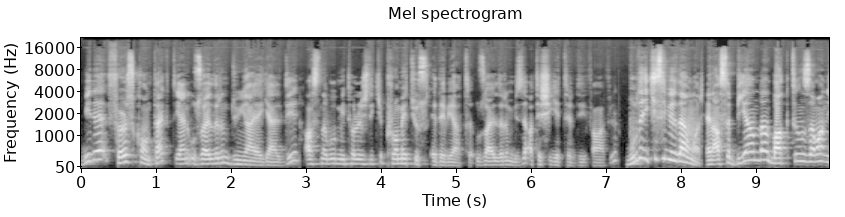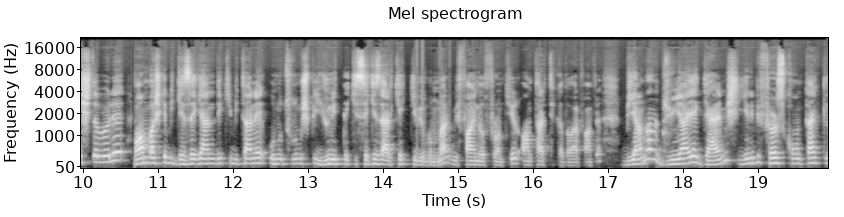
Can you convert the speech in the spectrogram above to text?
Bir de First Contact yani uzaylıların dünyaya geldiği aslında bu mitolojideki Prometheus edebiyatı. Uzaylıların bize ateşi getirdiği falan filan. Burada ikisi birden var. Yani aslında bir yandan baktığın zaman işte böyle bambaşka bir gezegendeki bir tane unutulmuş bir unitteki 8 erkek gibi bunlar. Bir Final Frontier, Antarktika'dalar falan filan. Bir yandan da dünyaya gelmiş yeni bir First Contact'le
